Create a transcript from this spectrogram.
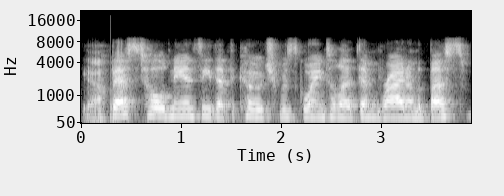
Yeah. Bess told Nancy that the coach was going to let them ride on the bus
